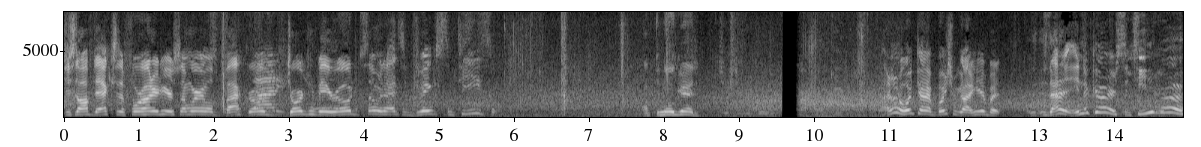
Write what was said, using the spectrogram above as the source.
Just off the exit of 400 here somewhere, a little back road, Georgian Bay Road. Someone had some drinks, some teas. Up to no good. I don't know what kind of bush we got here, but is that an indica or sativa?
